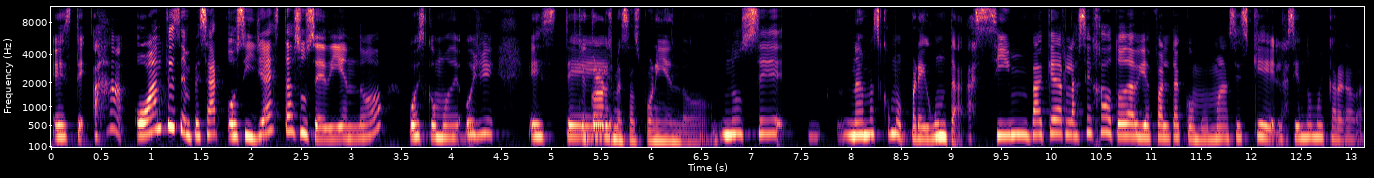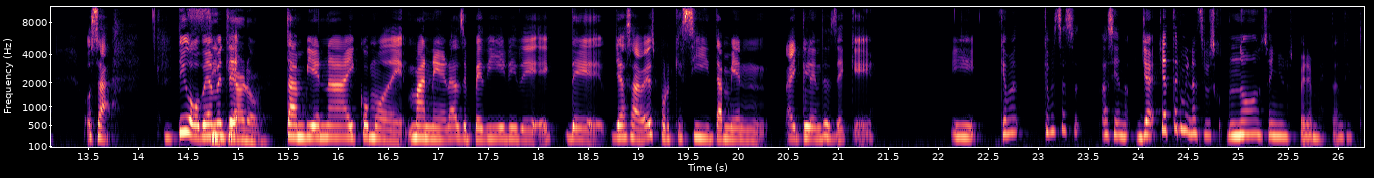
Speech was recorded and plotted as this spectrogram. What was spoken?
este, ajá, o antes de empezar, o si ya está sucediendo, pues como de, oye, este, ¿Qué colores me estás poniendo? no sé, nada más como pregunta, ¿así va a quedar la ceja o todavía falta como más? Es que la siento muy cargada. O sea, digo, obviamente Sí, claro. también hay como de maneras de pedir y de, de, ya sabes, porque sí, también hay clientes de que, ¿y qué me, qué me estás haciendo? ¿Ya, ya terminaste los... No, señor, espéreme tantito.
